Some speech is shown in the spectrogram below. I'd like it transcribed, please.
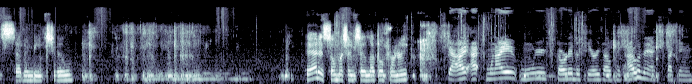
Seventy-two. They added so much into Lego Fortnite. yeah, I, I, when I, when we started the series, I was like, I wasn't expecting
